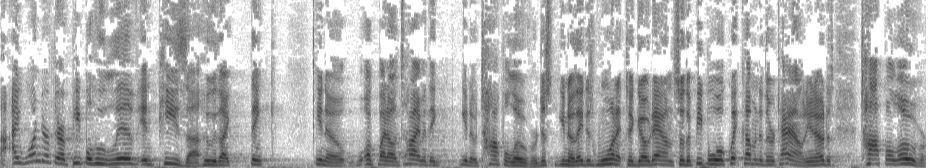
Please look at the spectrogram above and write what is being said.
I wonder if there are people who live in Pisa who like think, you know, walk by all the time and they, you know, topple over. Just, you know, they just want it to go down so that people will quit coming to their town, you know, just topple over.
